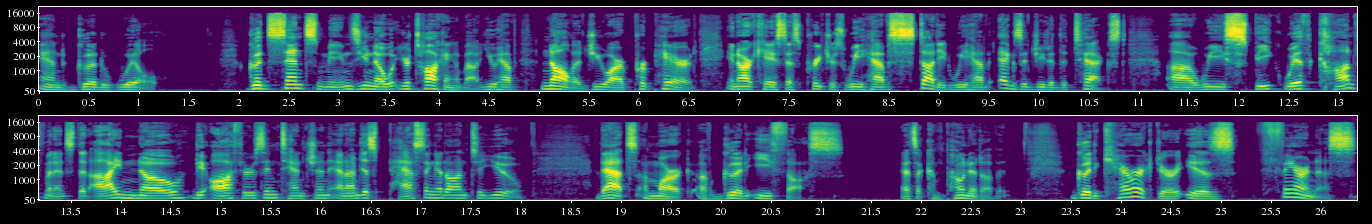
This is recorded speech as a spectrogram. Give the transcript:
and good will. Good sense means you know what you're talking about. You have knowledge. You are prepared. In our case, as preachers, we have studied, we have exegeted the text. Uh, we speak with confidence that I know the author's intention and I'm just passing it on to you. That's a mark of good ethos. That's a component of it. Good character is fairness,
